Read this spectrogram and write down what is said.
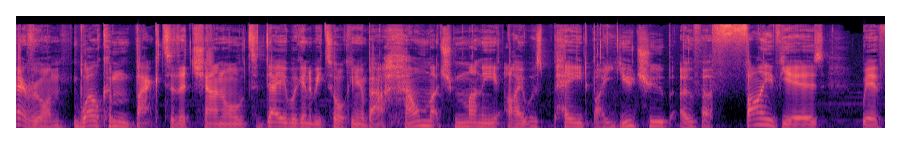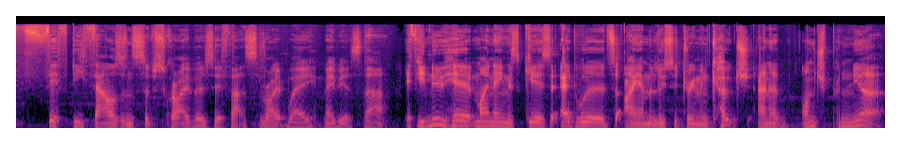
Hey everyone, welcome back to the channel. Today we're going to be talking about how much money I was paid by YouTube over five years with 50,000 subscribers, if that's the right way. Maybe it's that. If you're new here, my name is Giz Edwards. I am a lucid dreaming coach and an entrepreneur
